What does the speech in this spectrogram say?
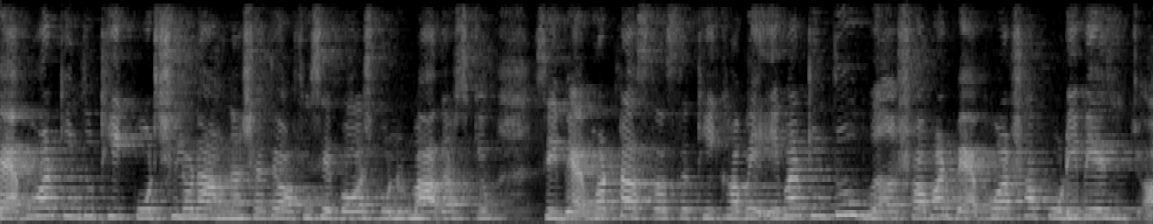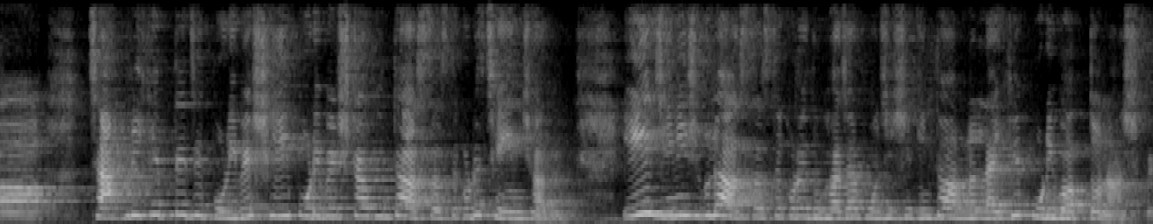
ব্যবহার কিন্তু ঠিক করছিল না আপনার সাথে অফিসের বস বলুন বা আদার্স কেউ, সেই ব্যবহারটা আস্তে আস্তে ঠিক হবে। এবার কিন্তু সবার ব্যবহার, সব পরিবেশ চাকরি ক্ষেত্রে যে পরিবেশ সেই পরিবেশটাও কিন্তু আস্তে আস্তে করে চেঞ্জ হবে। এই জিনিসগুলো আস্তে আস্তে করে দু হাজার পঁচিশে কিন্তু আপনার লাইফে পরিবর্তন আসবে।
